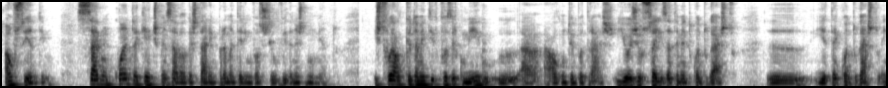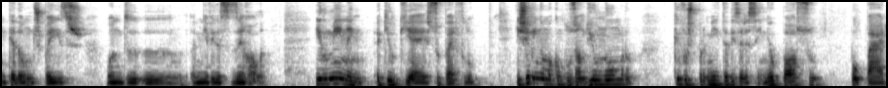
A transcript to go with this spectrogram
ao cêntimo. Saibam quanto é que é dispensável gastarem para manterem o vosso estilo de vida neste momento. Isto foi algo que eu também tive que fazer comigo uh, há, há, algum tempo atrás e hoje eu sei exatamente quanto gasto uh, e até quanto gasto em cada um dos países onde uh, a minha vida se desenrola. Eliminem aquilo que é supérfluo e cheguem a uma conclusão de um número que vos permita dizer assim: eu posso poupar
